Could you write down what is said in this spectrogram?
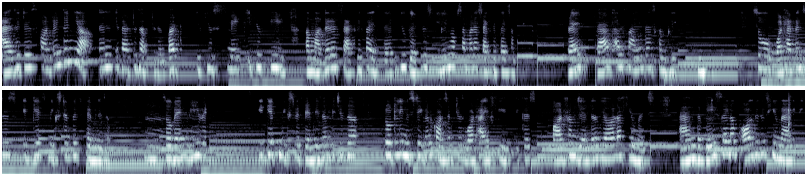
as it is content then yeah then that is up to them. But if you make if you feel a mother has sacrificed where did you get this feeling of someone has sacrificed something right? That i find as complete. So what happens is it gets mixed up with feminism. Mm. so when we it gets mixed with feminism which is a totally mistaken concept is what i feel because apart from gender we all are humans. And the baseline of all this is humanity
